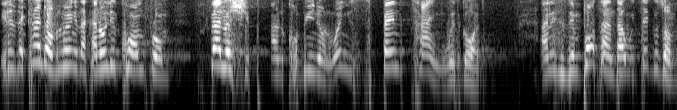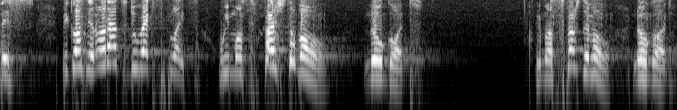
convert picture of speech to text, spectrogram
It is the kind of knowing that can only come from fellowship and communion when you spend time with God. And it is important that we take note of this because in order to do exploits, we must first of all know God. We must first of all know God.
